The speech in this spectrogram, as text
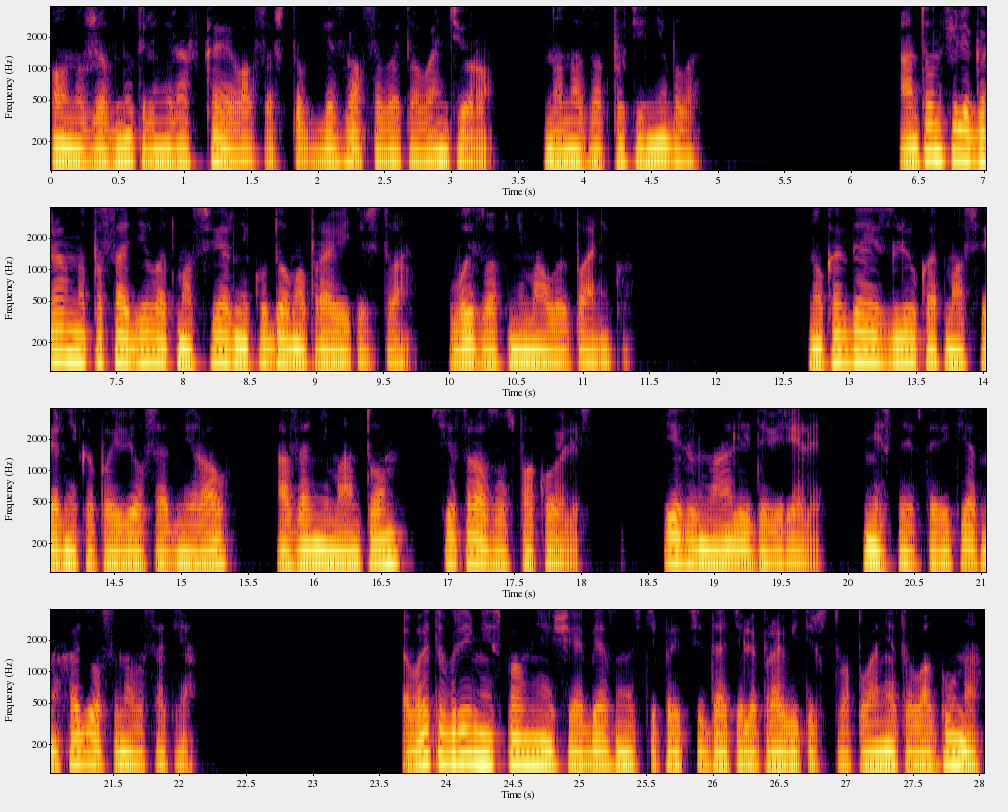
Он уже внутренне раскаивался, что ввязался в эту авантюру, но назад пути не было. Антон филигранно посадил атмосферник у дома правительства, вызвав немалую панику. Но когда из люка атмосферника появился адмирал, а за ним Антон, все сразу успокоились. Их знали и доверяли. Местный авторитет находился на высоте. В это время исполняющий обязанности председателя правительства планеты Лагуна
